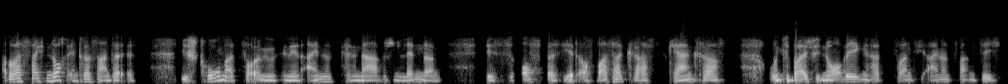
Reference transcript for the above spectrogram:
Aber was vielleicht noch interessanter ist, die Stromerzeugung in den einzelnen skandinavischen Ländern ist oft basiert auf Wasserkraft, Kernkraft. Und zum Beispiel Norwegen hat 2021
